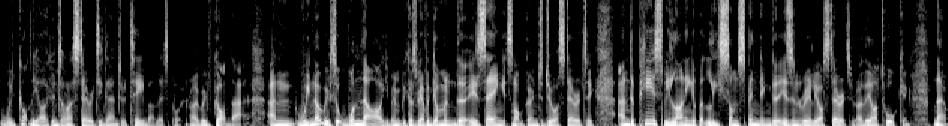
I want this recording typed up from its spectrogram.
we've got the argument on austerity down to a T by this point, right? We've got that, and we know we've sort of won that argument because we have a government that is saying it's not going to do austerity and appears to be lining up at least some spending that isn't really austerity, right? They are talking. Now,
